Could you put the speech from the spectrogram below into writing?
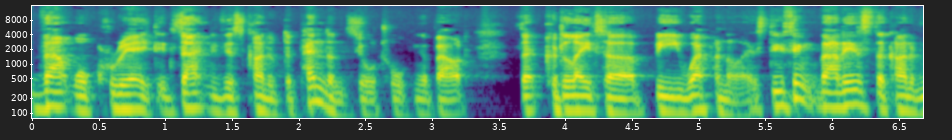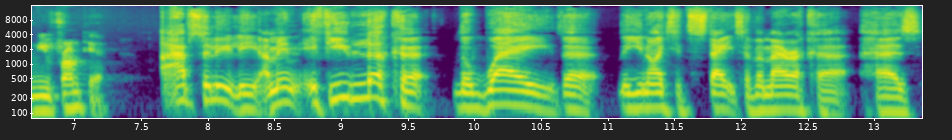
that will create exactly this kind of dependence you're talking about that could later be weaponized. Do you think that is the kind of new frontier? Absolutely. I mean, if you look at the way that the United States of America has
